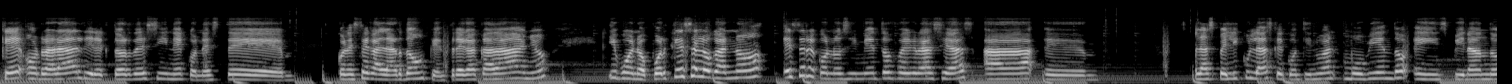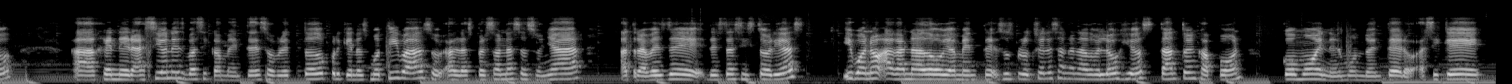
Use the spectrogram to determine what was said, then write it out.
que honrará al director de cine con este, con este galardón que entrega cada año. Y bueno, ¿por qué se lo ganó? Este reconocimiento fue gracias a eh, las películas que continúan moviendo e inspirando a generaciones básicamente, sobre todo porque nos motiva a las personas a soñar a través de, estas historias. Y bueno, ha ganado obviamente, sus producciones han ganado elogios tanto en Japón como en el mundo entero. Así que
